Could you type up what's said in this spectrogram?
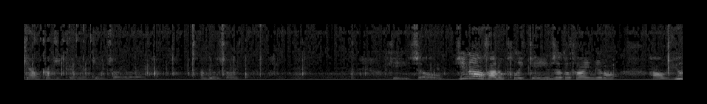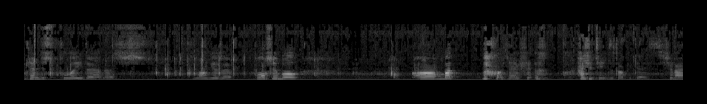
Okay, I'm concentrating on getting sorry about that. I'm really sorry. Okay, so you know how to play games at the time? You know how you can just play that as long as possible. Um, but okay, I should change the topic, guys. Should I?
